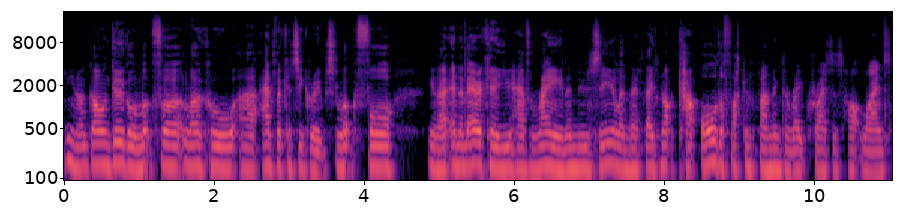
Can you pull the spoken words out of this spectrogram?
you know, go on Google, look for local uh, advocacy groups, look for you know, in America, you have RAINN. In New Zealand, if they've not cut all the fucking funding to rape crisis hotlines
